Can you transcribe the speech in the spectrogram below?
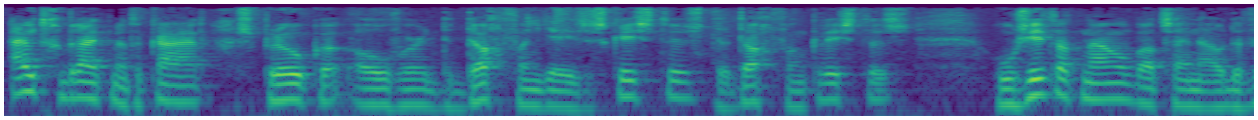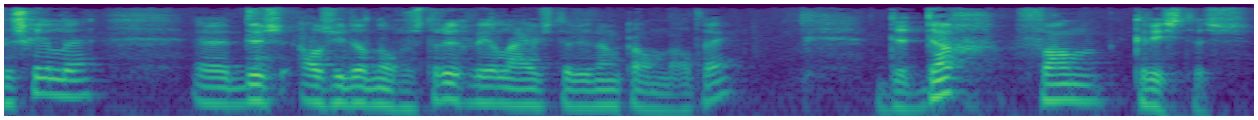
uitgebreid met elkaar gesproken over de dag van Jezus Christus, de dag van Christus. Hoe zit dat nou? Wat zijn nou de verschillen? Uh, dus als u dat nog eens terug wil luisteren, dan kan dat. Hè? De dag van Christus.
